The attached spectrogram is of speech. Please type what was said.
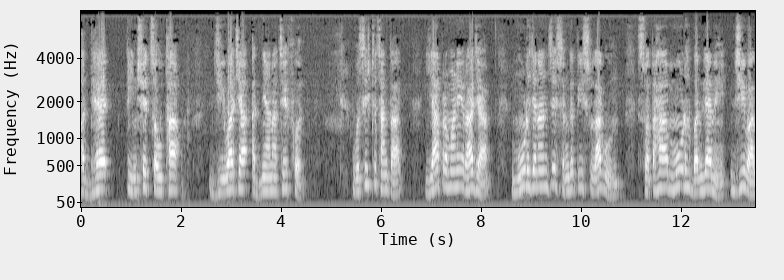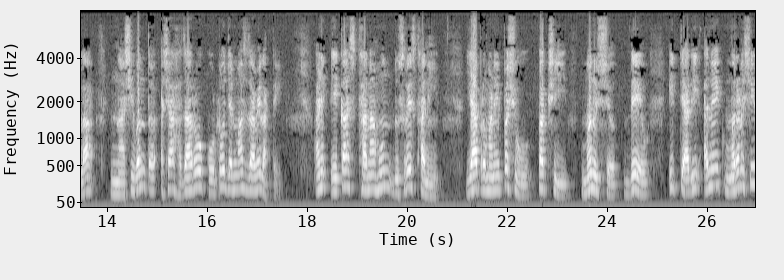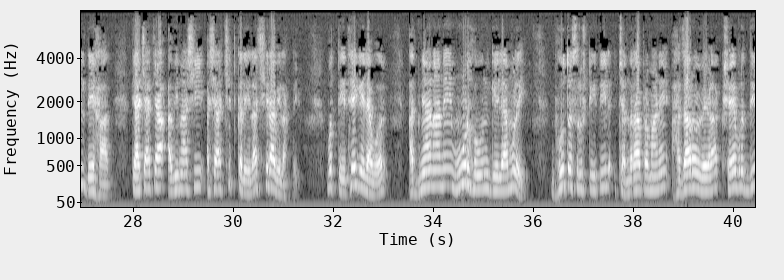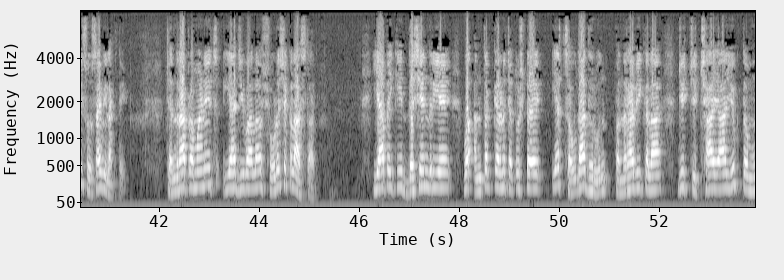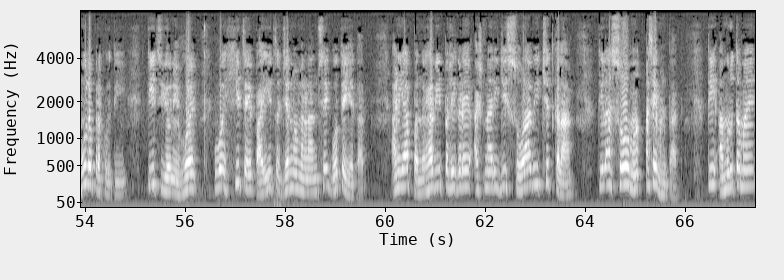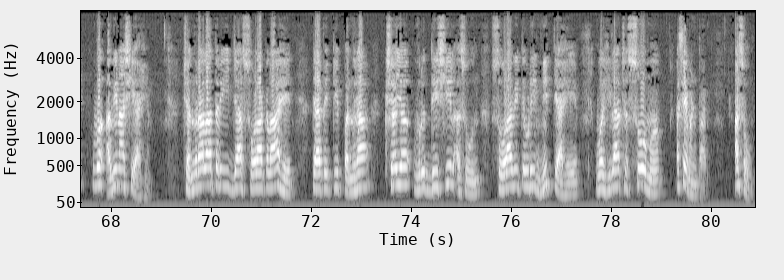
अध्याय तीनशे चौथा जीवाच्या अज्ञानाचे फल. वसिष्ठ सांगतात याप्रमाणे राजा मूढजनांचे संगतीस लागून स्वतः मूढ बनल्याने जीवाला नाशिवंत अशा हजारो कोटो जन्मास जावे लागते. आणि एका स्थानाहून दुसरे स्थानी याप्रमाणे पशु पक्षी मनुष्य देव इत्यादी अनेक मरणशील देहात त्याच्या अविनाशी अशा चितकलेला शिरावे लागते व तेथे गेल्यावर अज्ञानाने मूढ होऊन गेल्यामुळे भूतसृष्टीतील चंद्राप्रमाणे हजारो वेळा क्षयवृद्धी सोसावी लागते. चंद्राप्रमाणेच या जीवाला षोडशकला असतात. यापैकी दशेंद्रिये व अंतःकरण चतुष्टय या चौदा धरून पंधरावी कला जी चिच्छायायुक्त मूल प्रकृती तीच योनी होय व हिचे पायीच जन्ममरणांचे गोते येतात. आणि या पंधरावी पलीकडे असणारी जी सोळावी चितकला तिला सोम असे म्हणतात. ती अमृतमय व अविनाशी आहे. चंद्राला तरी ज्या सोळा कला आहेत त्यापैकी पंधरा क्षय वृद्धिशील असून सोळावी तेवढी नित्य आहे व हिलाच सोम असे म्हणतात. असो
